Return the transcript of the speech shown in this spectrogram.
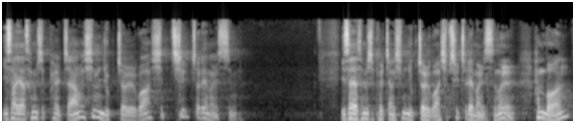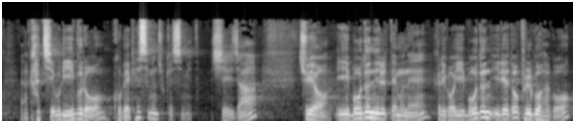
이사야 38장 16절과 17절의 말씀. 이사야 38장 16절과 17절의 말씀을 한번 같이 우리 입으로 고백했으면 좋겠습니다. 시작. 주여, 이 모든 일 때문에 그리고 이 모든 일에도 불구하고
